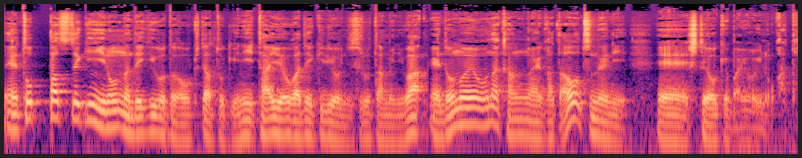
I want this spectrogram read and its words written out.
え、突発的にいろんな出来事が起きた時に対応ができるようにするためには、え、どのような考え方を常に、えー、しておけばよいのかと。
